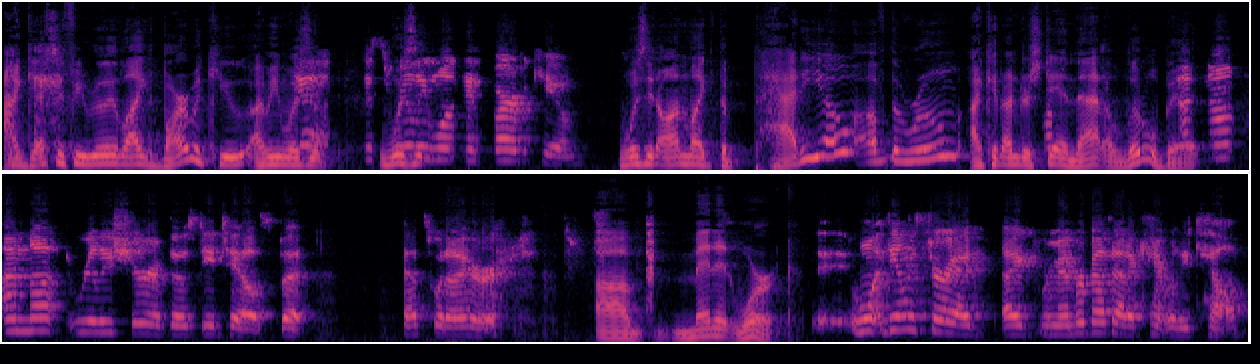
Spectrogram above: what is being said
I guess if he really liked barbecue, I mean, was yeah, it just was really it wanted barbecue? was it on like the patio of the room? I could understand that a little I'm bit. not, I'm not really sure of those details, but that's what I heard. Um, men at work. One- The only story I, I remember about that I can't really tell.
